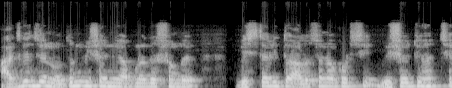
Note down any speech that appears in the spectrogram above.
আজকের যে নতুন বিষয় নিয়ে আপনাদের সঙ্গে বিস্তারিত আলোচনা করছি, বিষয়টি হচ্ছে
